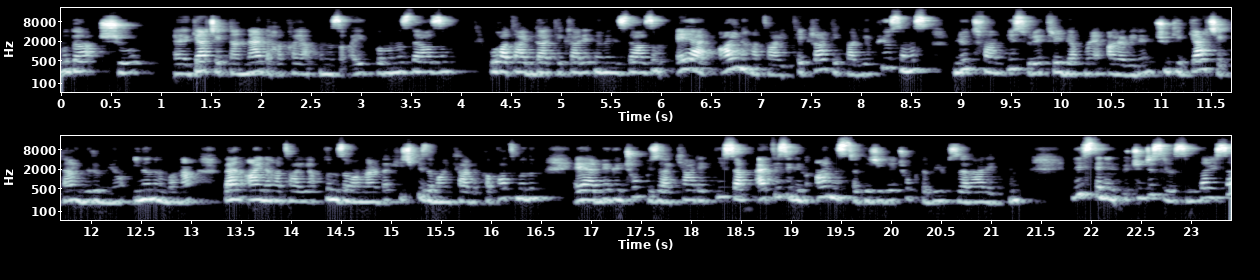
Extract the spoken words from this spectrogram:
Bu da şu, gerçekten nerede hata yaptığınızı ayıklamanız lazım bu hatayı bir daha tekrar etmemeniz lazım. Eğer aynı hatayı tekrar tekrar yapıyorsanız lütfen bir süre trade yapmaya ara verin. Çünkü gerçekten yürümüyor. İnanın bana ben aynı hatayı yaptığım zamanlarda hiçbir zaman karda kapatmadım. Eğer bir gün çok güzel kar ettiysem ertesi gün aynı stratejiyle çok da büyük zarar ettim. Listenin üçüncü sırasındaysa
